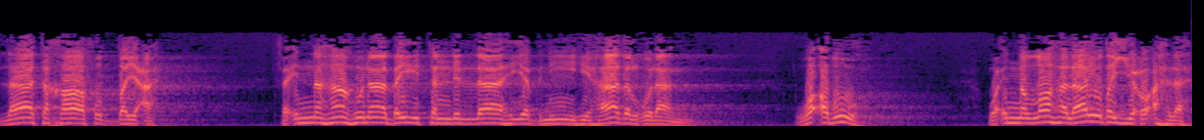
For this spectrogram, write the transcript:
لا تخاف الضيعة فإنها هنا بيتا لله يبنيه هذا الغلام وأبوه وإن الله لا يضيع أهله.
